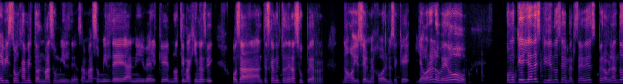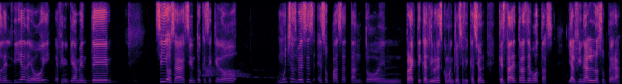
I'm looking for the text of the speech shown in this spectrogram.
he visto un Hamilton más humilde, o sea, más humilde a nivel que no te imaginas, Vic. O sea, antes Hamilton era súper, no, yo soy el mejor y no sé qué, y ahora lo veo como que ya despidiéndose de Mercedes, pero hablando del día de hoy, definitivamente Sí, o sea, siento que se quedó. Muchas veces eso pasa tanto en prácticas libres como en clasificación, que está detrás de botas y al final lo supera.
